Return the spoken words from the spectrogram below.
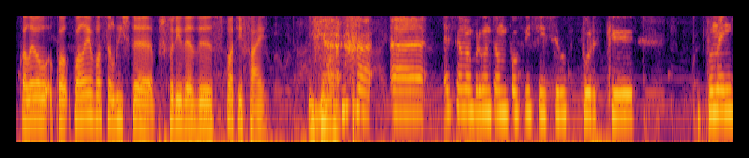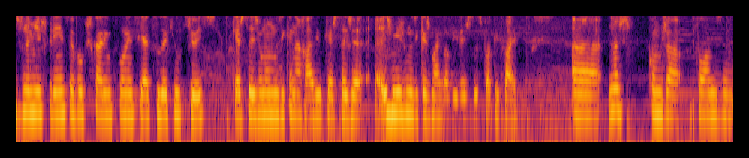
qual é, o, qual, qual é a vossa lista preferida de Spotify? Uh, essa é uma pergunta um pouco difícil porque pelo menos na minha experiência vou buscar influenciar tudo aquilo que ouço, quer seja uma música na rádio, quer seja as minhas músicas mais ouvidas do Spotify. Uh, nós como já falámos um,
